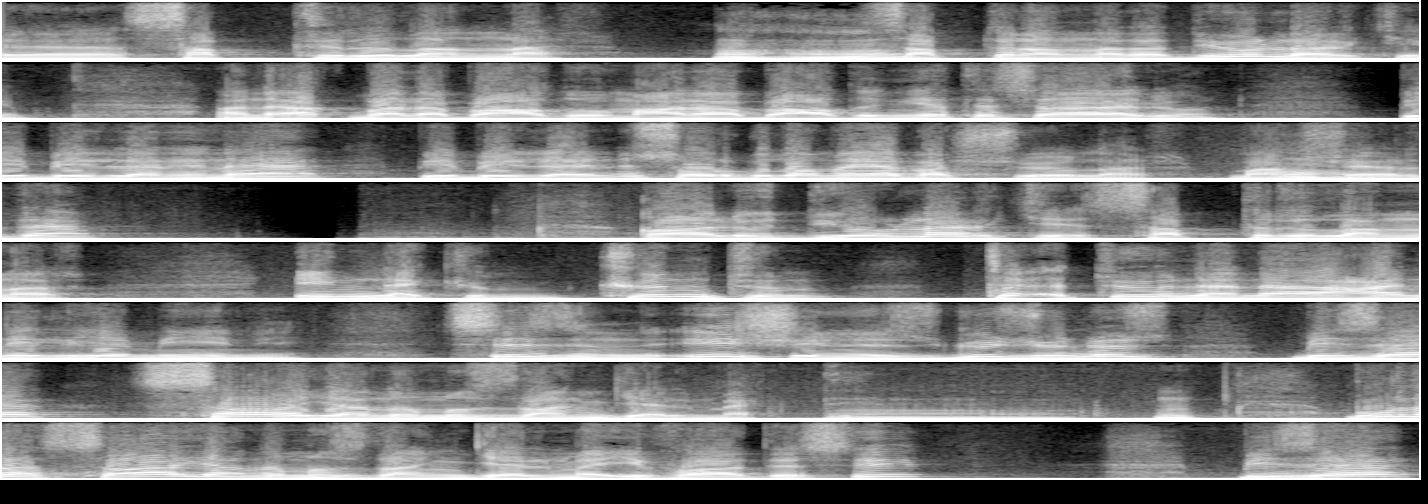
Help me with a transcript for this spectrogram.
E, saptırılanlar. Hı hı. Saptıranlara diyorlar ki hani akbale ba'duhum ala ba'dın yetesaelun. Birbirlerine birbirlerini sorgulamaya başlıyorlar mahşerde. Galu diyorlar ki saptırılanlar inneküm küntüm te'tünena anil yemini. Sizin işiniz gücünüz bize sağ yanımızdan gelmekti. Hı. Burada sağ yanımızdan gelme ifadesi bize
